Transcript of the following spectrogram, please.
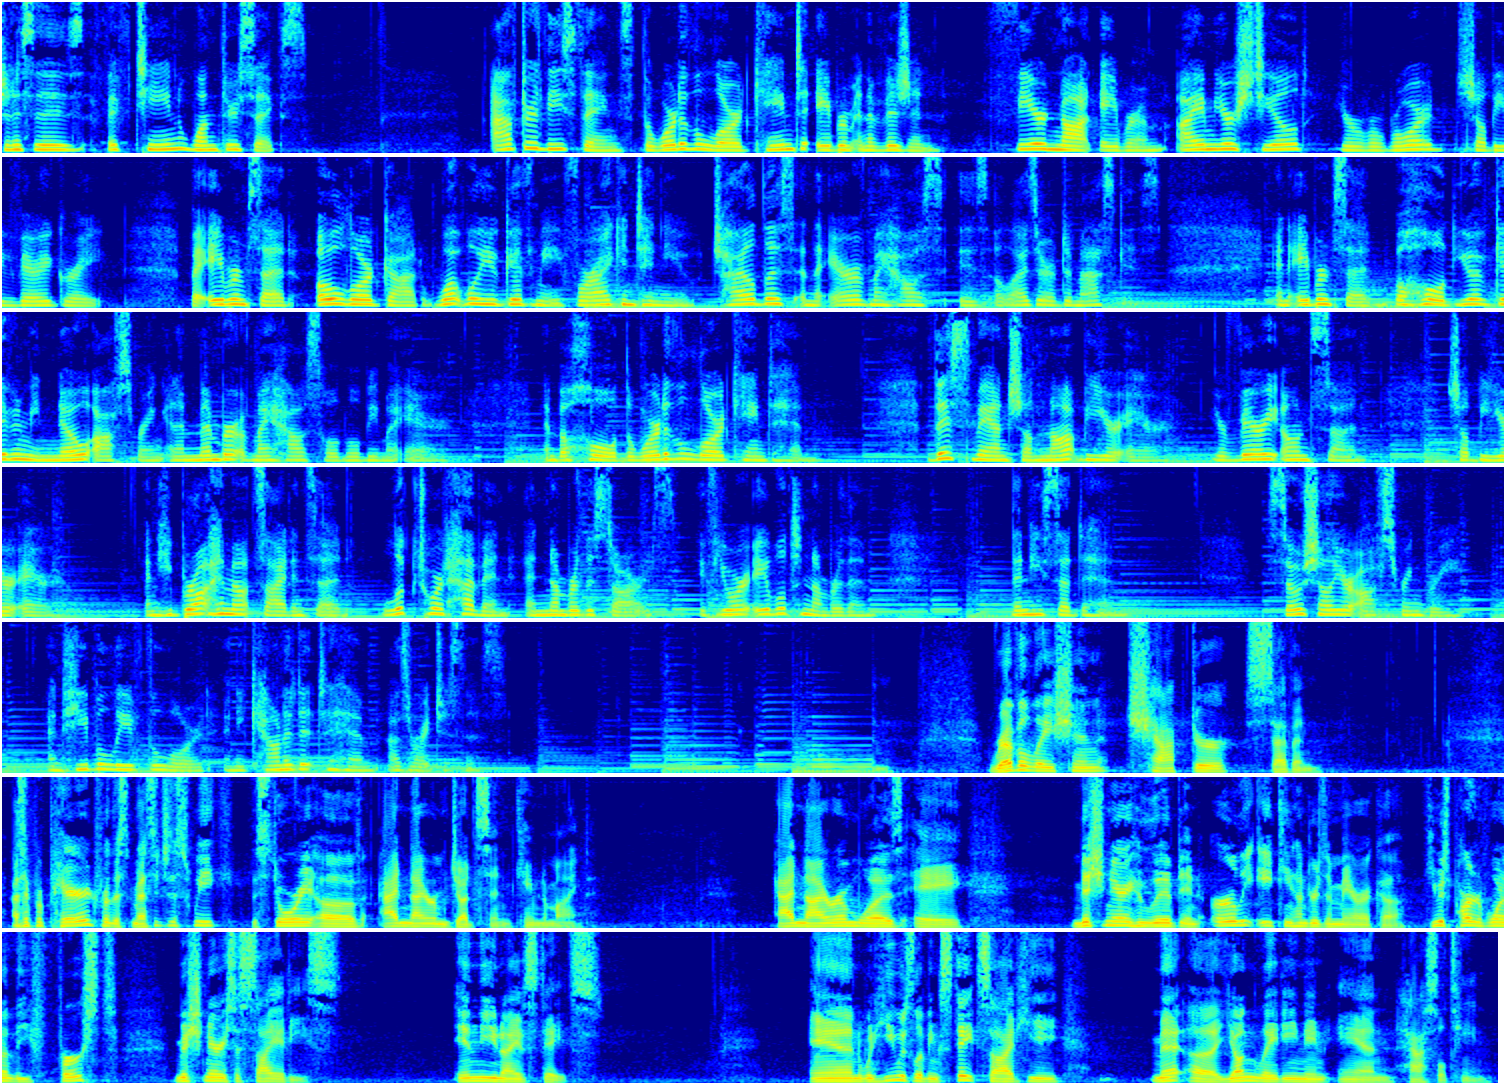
Genesis 15 1 through 6. After these things, the word of the Lord came to Abram in a vision Fear not, Abram, I am your shield, your reward shall be very great. But Abram said, O Lord God, what will you give me? For I continue childless, and the heir of my house is Eliezer of Damascus. And Abram said, Behold, you have given me no offspring, and a member of my household will be my heir. And behold, the word of the Lord came to him This man shall not be your heir, your very own son shall be your heir. And he brought him outside and said, Look toward heaven and number the stars, if you are able to number them. Then he said to him, So shall your offspring be. And he believed the Lord, and he counted it to him as righteousness. Revelation chapter 7. As I prepared for this message this week, the story of Adoniram Judson came to mind. Adoniram was a missionary who lived in early 1800s America. He was part of one of the first missionary societies in the United States. And when he was living stateside, he met a young lady named Anne Hasseltine.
